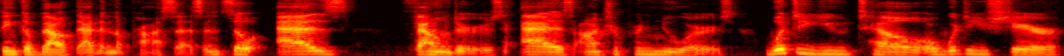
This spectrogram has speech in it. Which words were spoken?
think about that in the process. And so, as founders, as entrepreneurs, what do you tell or what do you share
